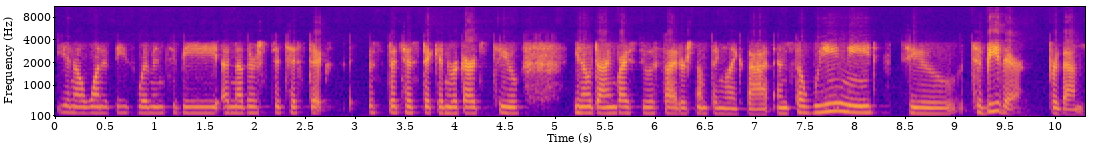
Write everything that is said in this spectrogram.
you know, one of these women to be another statistics statistic in regards to, you know, dying by suicide or something like that. And so we need to to be there for them.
